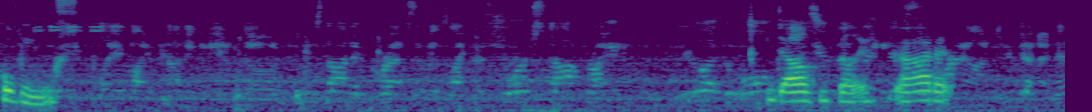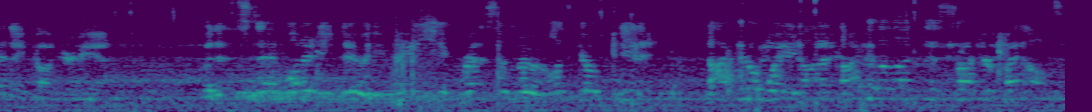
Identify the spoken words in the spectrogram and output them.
Cool beans. Play by Cunningham, though. He's not impressive. It's like a shortstop, right? You let the ball Dallas and Philly. Got it. around, you got a headache on your hand. But instead, what did he do? He made the aggressive move. Let's go get it. Not gonna wait on it. Not gonna let this sucker bounce.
